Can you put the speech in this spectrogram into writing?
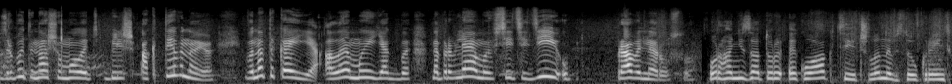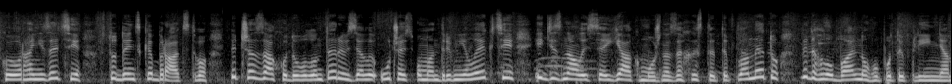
зробити нашу молодь більш активною. Вона така і є, але ми якби направляємо всі ці дії у правильне русло. Організатори екоакції, члени всеукраїнської організації Студентське братство. Під час заходу волонтери взяли участь у мандрівній лекції і дізналися, як можна захистити планету від глобального потепління.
